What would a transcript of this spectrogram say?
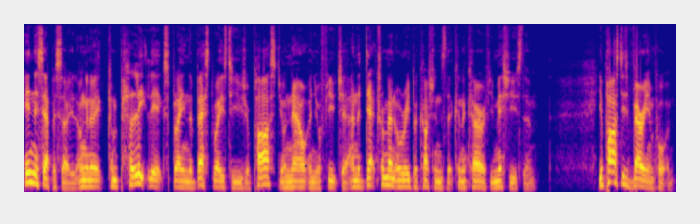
In this episode, I'm going to completely explain the best ways to use your past, your now, and your future, and the detrimental repercussions that can occur if you misuse them. Your past is very important.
